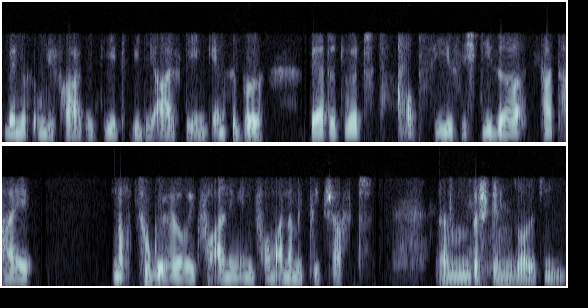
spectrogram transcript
wenn es um die Frage geht, wie die AfD in Gänze bewertet wird, ob sie sich dieser Partei noch zugehörig, vor allen Dingen in Form einer Mitgliedschaft, ähm, bestimmen sollten.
